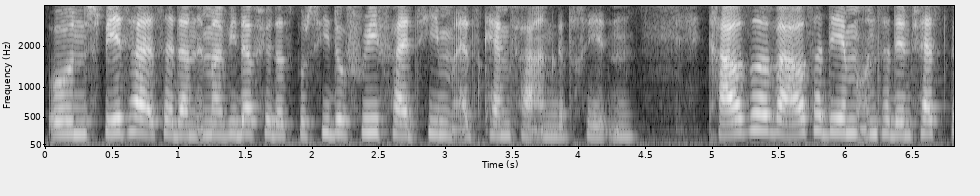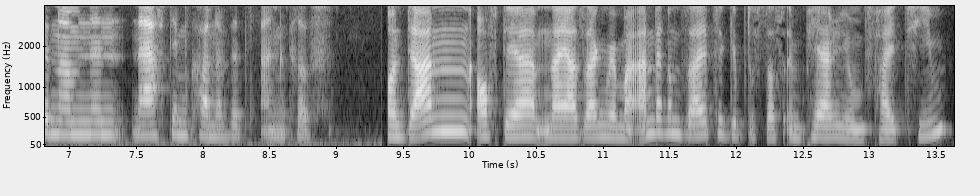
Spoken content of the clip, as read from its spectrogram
und später ist er dann immer wieder für das Bushido Free Fight Team als Kämpfer angetreten. Krause war außerdem unter den Festgenommenen nach dem Konnewitz-Angriff. Und dann auf der, naja, sagen wir mal anderen Seite gibt es das Imperium Fight Team.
